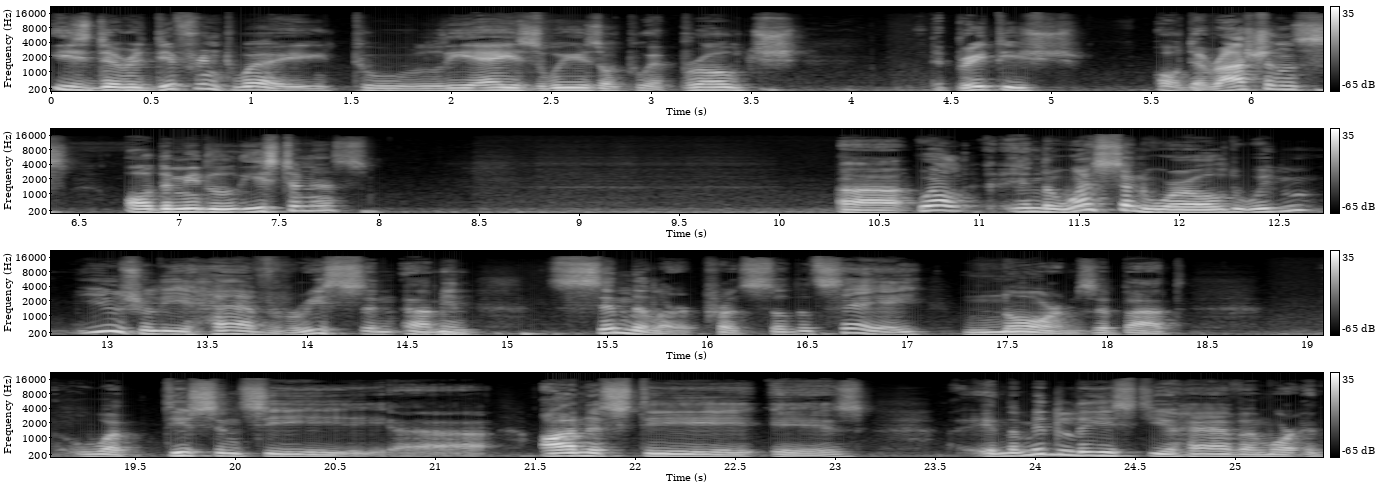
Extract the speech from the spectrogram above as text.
Is there a different way to liaise with or to approach the British or the Russians or the Middle Easterners? Uh, well, in the Western world, we usually have recent, I mean, similar, so to say, norms about what decency, uh, honesty is. In the Middle East, you have a more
